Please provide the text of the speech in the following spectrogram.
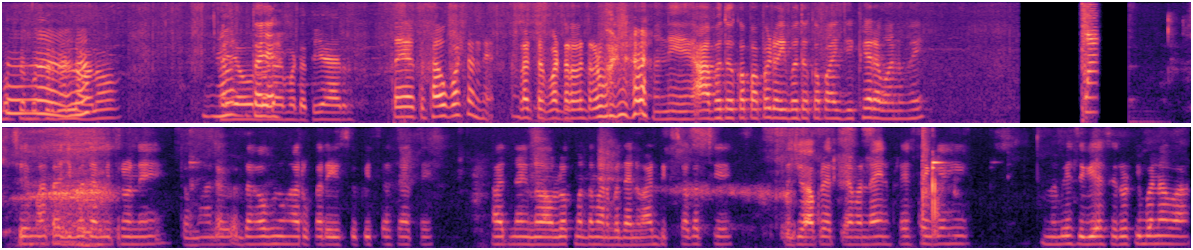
બક્કર બક્કર પહેલો હાલો. તૈયાર. માટે તૈયાર. તૈયાર તો થવું પડશે ને લટર પટર લટર પટર અને આ બધો કપા પડ્યો એ બધો કપા હજી ફેરવવાનો હોય જય માતાજી બધા મિત્રોને. તો મારા બધા હવનું સારું કરે શુભેચ્છા સાથે. આજના એક નવા વ્લોગમાં તમારા બધાનું હાર્દિક સ્વાગત છે. તો જો આપણે અત્યારમાં નાઈન ફ્રેશ થઈ ગયા છીએ. અને બેસી ગયા છે રોટલી બનાવવા.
